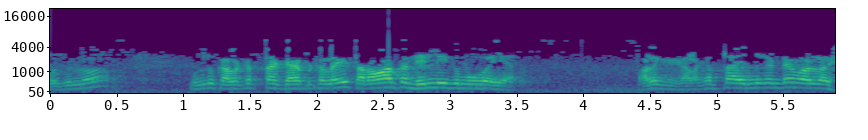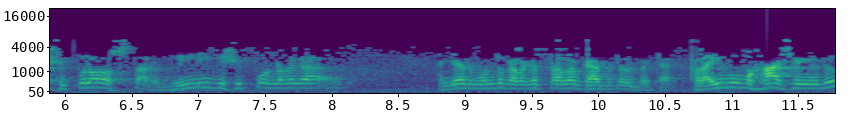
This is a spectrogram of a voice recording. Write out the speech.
రోజుల్లో ముందు కలకత్తా క్యాపిటల్ అయ్యి తర్వాత ఢిల్లీకి మూవ్ అయ్యారు. వాళ్ళకి కలకత్తా ఎందుకంటే వాళ్ళు షిప్పులో వస్తారు. ఢిల్లీకి షిప్ ఉండదుగా. అంచేది ముందు కలకత్తాలో క్యాపిటల్ పెట్టారు. క్లైవ్ మహాశయుడు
